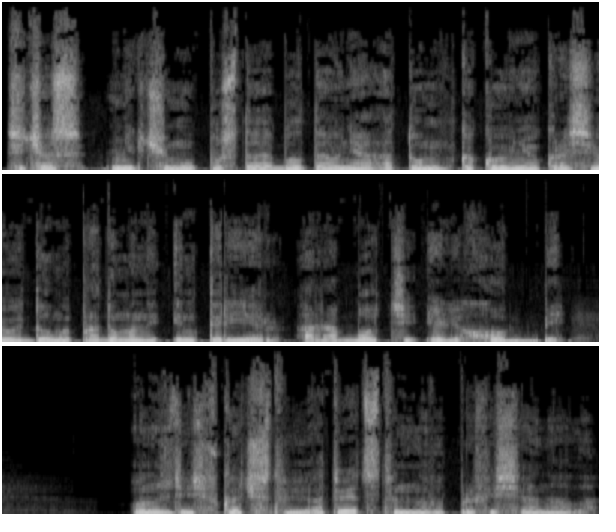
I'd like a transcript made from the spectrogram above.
Сейчас ни к чему пустая болтовня о том, какой у нее красивый дом и продуманный интерьер, о работе или хобби. Он здесь в качестве ответственного профессионала.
